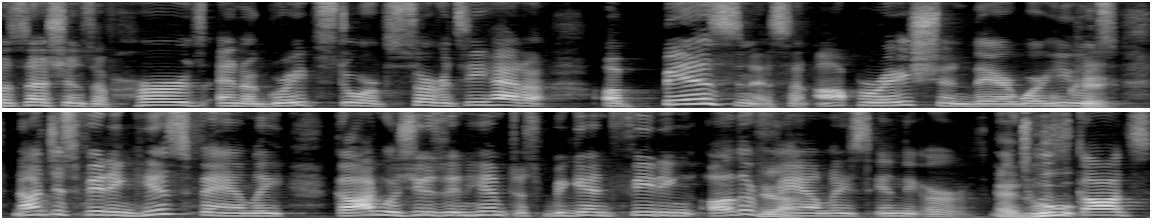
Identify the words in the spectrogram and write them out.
possessions of herds, and a great store of servants. He had a, a business, an operation there where he Okay. was not just feeding his family, God was using him to begin feeding other Yeah. families in the earth, which And was who- God's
